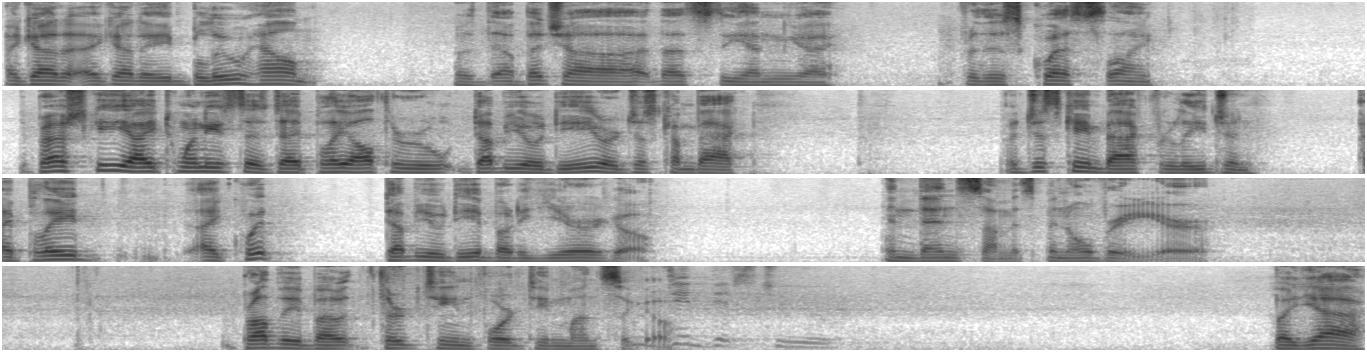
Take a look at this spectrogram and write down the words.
I got I got a blue helm. I bet you uh, that's the end guy for this quest line. Prashki I-20 says, did I play all through WOD or just come back? I just came back for Legion. I played, I quit WOD about a year ago. And then some. It's been over a year. Probably about 13, 14 months ago. Did this to you? But yeah,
